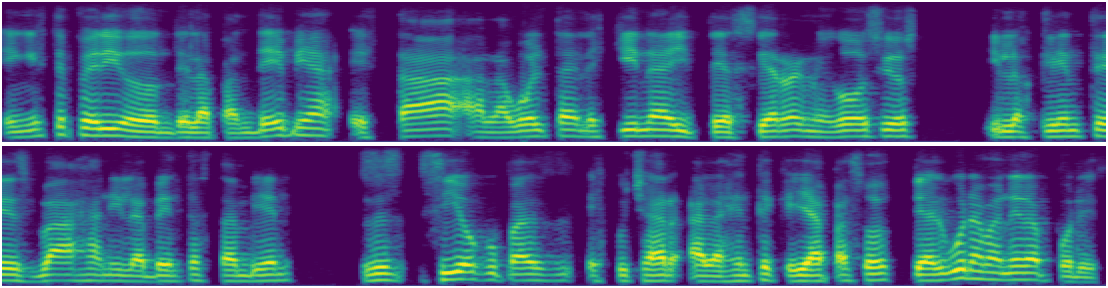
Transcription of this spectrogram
en este periodo donde la pandemia está a la vuelta de la esquina y te cierran negocios y los clientes bajan y las ventas también, entonces, sí ocupas escuchar a la gente que ya pasó de alguna manera por eso.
